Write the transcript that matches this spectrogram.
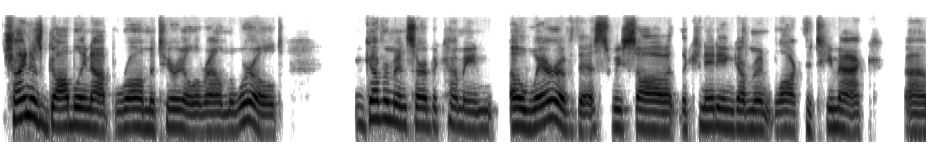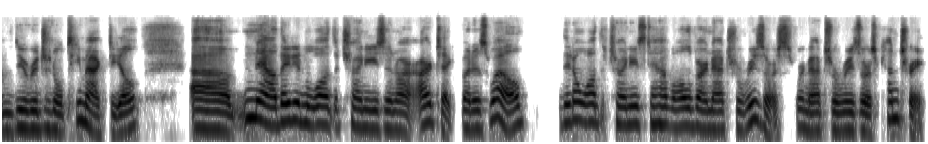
China's gobbling up raw material around the world governments are becoming aware of this. We saw the Canadian government block the TMAC, um, the original TMAC deal. Um, now, they didn't want the Chinese in our Arctic, but as well, they don't want the Chinese to have all of our natural resource. We're natural resource country.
